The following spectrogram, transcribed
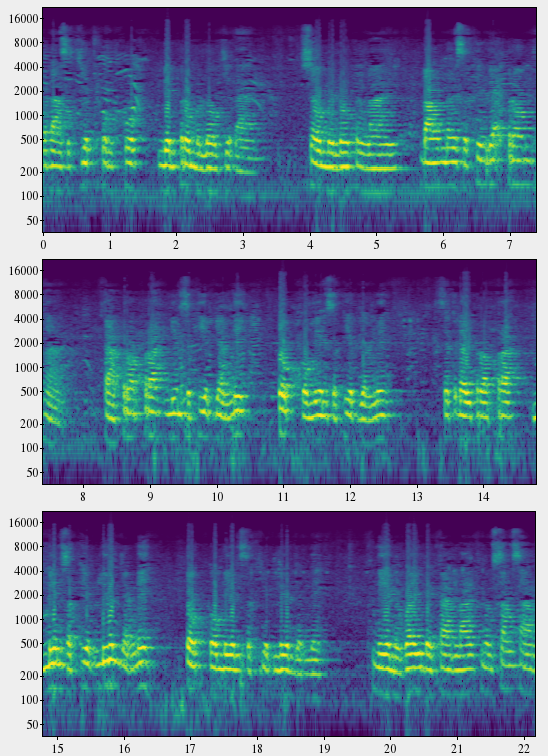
វតាសជាតិខ្ពង់ខ្ពស់មានព្រហ្មលោកជាដើមសូមមេលោកទាំងឡាយដល់នៅសភាវៈព្រមថាការប្រត់ប្រាស់មានសភាពយ៉ាងនេះទុកក៏មានសភាពយ៉ាងនេះសេចក្តីប្រត់ប្រាស់មានសភាពលឿនយ៉ាងនេះទុកក៏មានសភាពលឿនយ៉ាងនេះគ្មានអ្វីដែលកើតឡើងក្នុងសង្សារ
